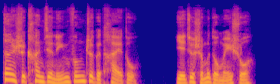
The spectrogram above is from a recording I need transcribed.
但是看见林峰这个态度，也就什么都没说。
